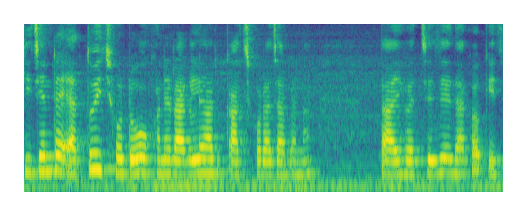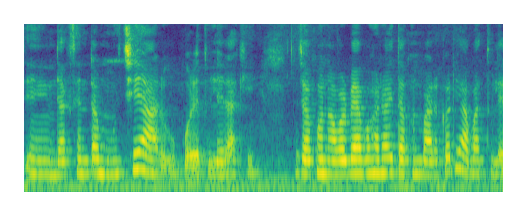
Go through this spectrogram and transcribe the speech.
কিচেনটা এতই ছোট, ওখানে রাখলে আর কাজ করা যাবে না। তাই হচ্ছে যে দেখো কিচেন ইন্ডাকশানটা মুছে আর উপরে তুলে রাখি। যখন আবার ব্যবহার হয় তখন বার করি, আবার তুলে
